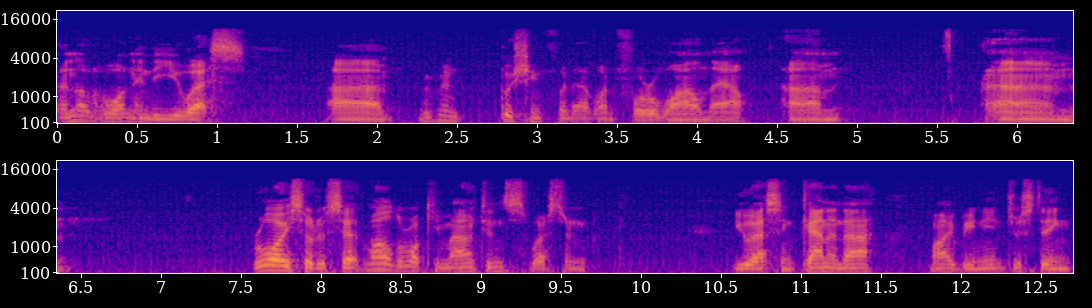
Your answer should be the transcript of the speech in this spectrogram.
another one in the US. Um, we've been pushing for that one for a while now. Um, um, Roy sort of said, well, the Rocky Mountains, western US and Canada might be an interesting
